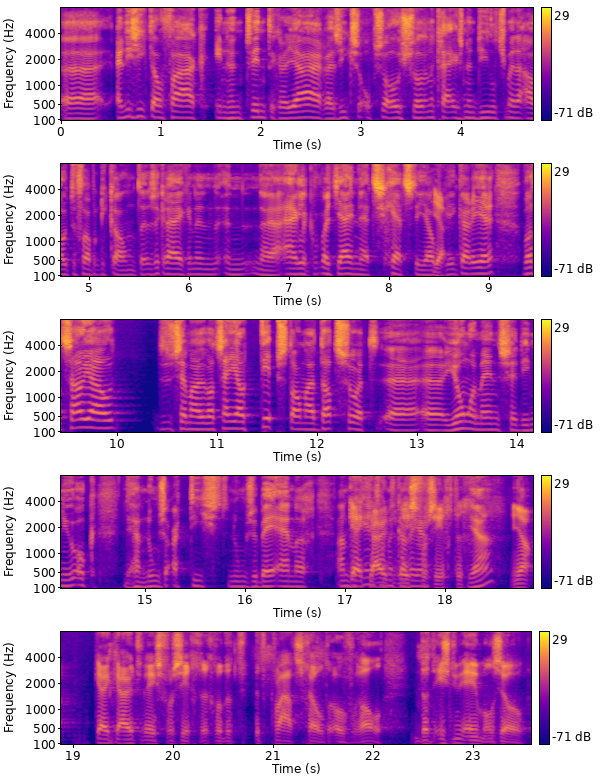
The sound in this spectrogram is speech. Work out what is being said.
Eh, en die zie ik dan vaak in hun twintiger jaren, zie ik ze op social en dan krijgen ze een dealtje met een autofabrikant en ze krijgen een, een nou ja, eigenlijk wat jij net schetst in jouw begincarrière. Wat zou jou zeg maar, wat zijn jouw tips dan naar dat soort eh, eh, jonge mensen die nu ook, ja, noem ze artiest, noem ze BN'er, aan het begin Kijk van uit, hun wees voorzichtig. Ja? Ja, kijk uit, wees voorzichtig, want het, het kwaad schuilt overal. Dat is nu eenmaal zo.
